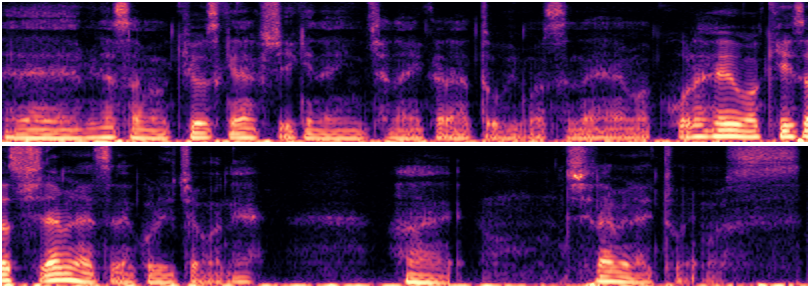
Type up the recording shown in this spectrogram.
えー、皆さんも気をつけなくちゃいけないんじゃないかなと思いますね。まあ、ここら辺は警察調べないですね、これ以上はね。はい。調べないと思います。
